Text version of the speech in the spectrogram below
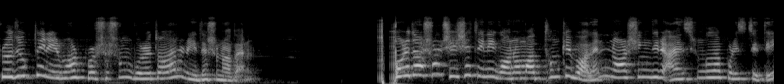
প্রযুক্তি নির্ভর প্রশাসন গড়ে তোলার নির্দেশনা দেন। পরিদর্শন শেষে তিনি গণমাধ্যমকে বলেন, নরসিংদীর আইনশৃঙ্খলা পরিস্থিতি,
